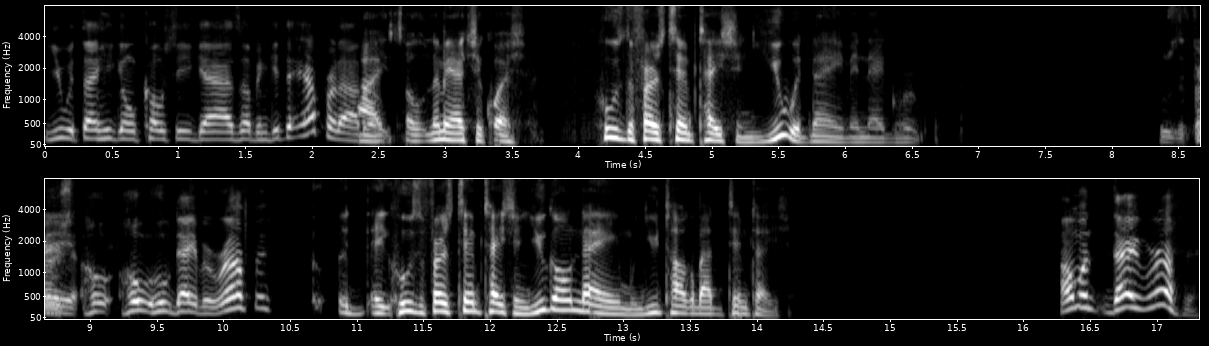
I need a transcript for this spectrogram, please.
You would think he gonna coach these guys up and get the effort out all of right, so let me ask you a question. Who's the first temptation you would name in that group? Who's the first? Hey, who, who who David Ruffin? Uh, hey, Who's the first temptation you gonna name when you talk about the temptation? I'm a David Ruffin.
